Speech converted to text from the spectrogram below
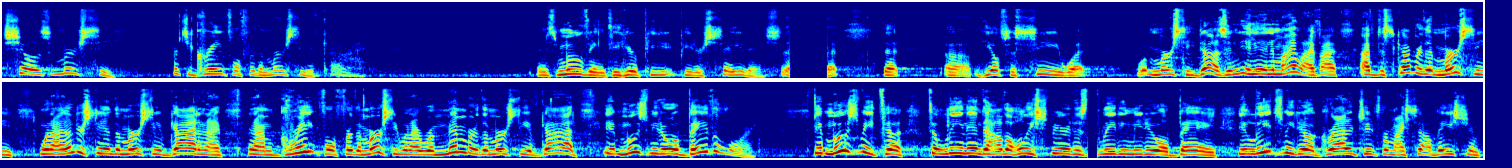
shows mercy. Aren't you grateful for the mercy of God? And it's moving to hear P- Peter say this that, that uh, he helps us see what, what mercy does. And, and, in my life, I, I've discovered that mercy, when I understand the mercy of God and, I, and I'm grateful for the mercy, when I remember the mercy of God, it moves me to obey the Lord. It moves me to, to lean into how the Holy Spirit is leading me to obey. It leads me to a gratitude for my salvation.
